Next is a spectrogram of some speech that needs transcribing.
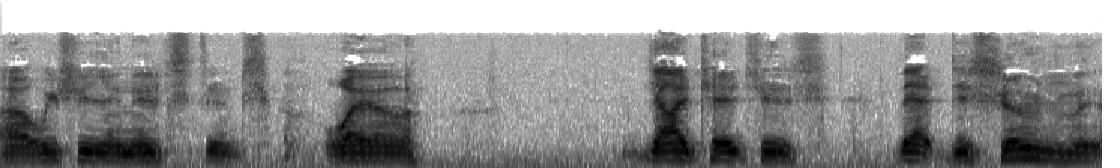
uh, we see an instance where God takes that discernment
